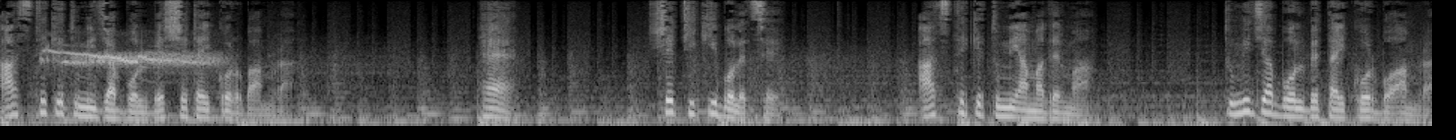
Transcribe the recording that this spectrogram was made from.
আজ থেকে তুমি যা বলবে সেটাই করব আমরা। হ্যাঁ সে ঠিকই বলেছে। আজ থেকে তুমি আমাদের মা। তুমি যা বলবে তাই করব আমরা।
